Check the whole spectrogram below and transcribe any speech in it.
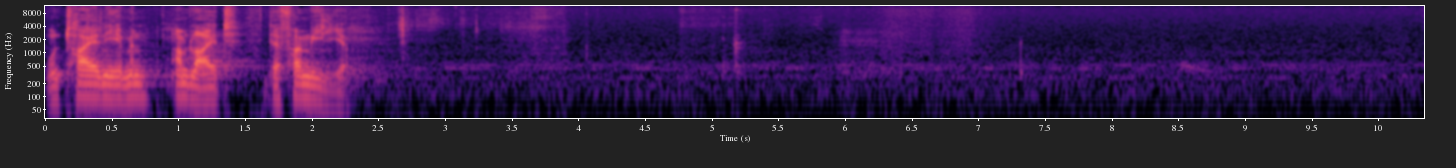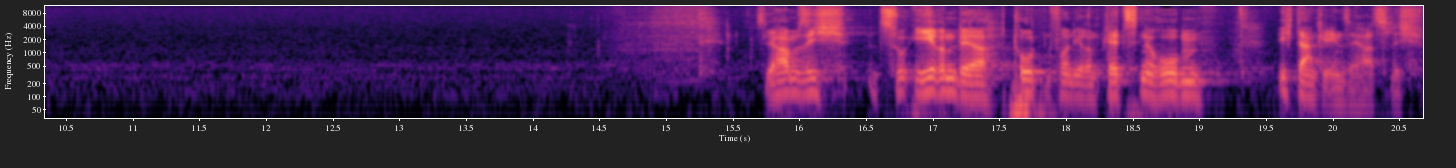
und teilnehmen am Leid der Familie. Sie haben sich zu Ehren der Toten von ihren Plätzen erhoben. Ich danke Ihnen sehr herzlich.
